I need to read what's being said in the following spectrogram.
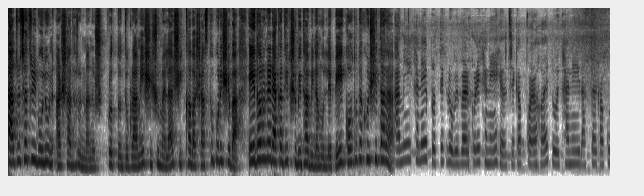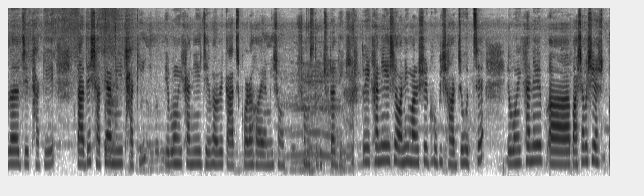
ছাত্রছাত্রী বলুন আর সাধারণ মানুষ। প্রত্যন্ত গ্রামে শিশু মেলা, শিক্ষা বা স্বাস্থ্য পরিষেবা, এই ধরনের একাধিক সুবিধা বিনামূল্যে পেয়ে কতটা খুশি তারা? আমি এখানে প্রত্যেক রবিবার করে এখানে হেলথ চেক আপ করা হয়। তো এখানে ডাক্তার কাকুরা যে থাকে, তাদের সাথে আমি থাকি এবং এখানে যেভাবে কাজ করা হয়, আমি সম- সমস্ত কিছুটা দেখি। তো এখানে এসে অনেক মানুষের খুবই সাহায্য হচ্ছে এবং এখানে পাশাপাশি এত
